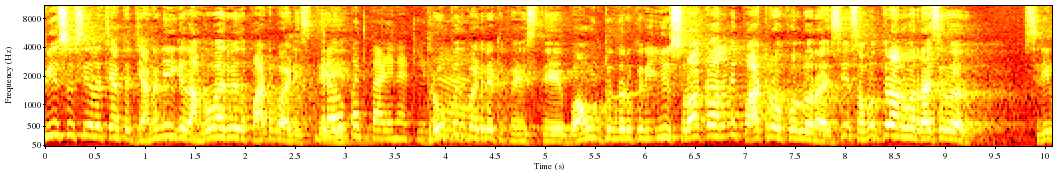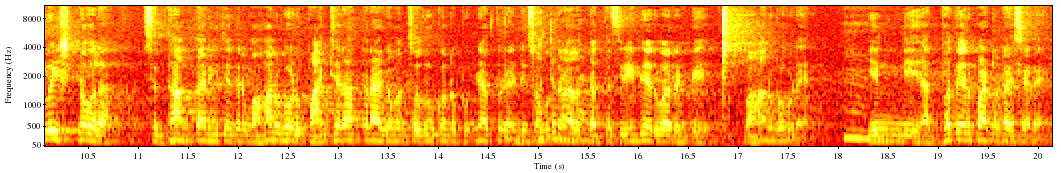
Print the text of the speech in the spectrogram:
పీసుశీల చేత జననీ గారు అమ్మవారి మీద పాట పాడిస్తే ద్రౌపది పాడినట్లు ద్రౌపది పాడినట్టు పేస్తే బాగుంటుంది అనుకుని ఈ శ్లోకాలని పాట రూపంలో రాసి సముద్రాల వారు రాసిన వారు శ్రీ వైష్ణవుల సిద్ధాంతానికి చెందిన మహానుభావుడు పాంచరాత్రాగమని చదువుకున్న పుణ్యాత్ముడు అండి. సముద్రాల పెద్ద శ్రీదేవి వారు అంటే మహానుభావుడు ఆయన. ఎన్ని అద్భుతమైన పాటలు రాశాడు ఆయన.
